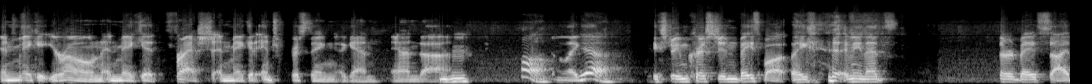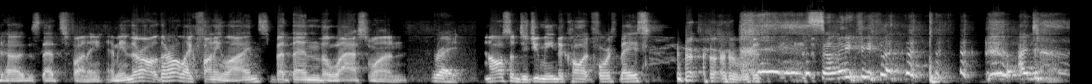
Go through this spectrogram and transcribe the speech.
and make it your own and make it fresh and make it interesting again. And uh, Mhm. Huh. Like- yeah. extreme Christian baseball, like I mean that's third base side hugs. That's funny. I mean they're all they're all like funny lines, but then the last one. Right. And also, did you mean to call it fourth base? so many people. I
